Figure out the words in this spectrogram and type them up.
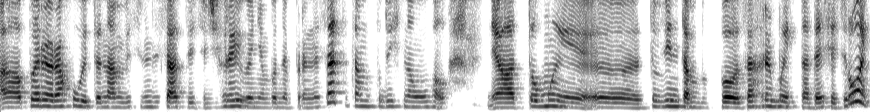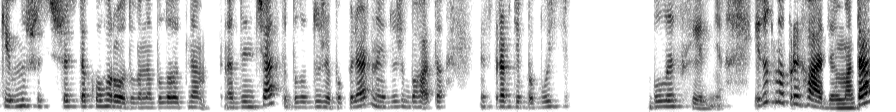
е, перерахуєте нам 80 тисяч гривень або не принесете там кудись на угол, то ми, е, то він там загримить на 10 років, ну щось, щось такого роду. Воно було одна, один час, це було дуже популярно і дуже багато насправді бабусь були схильні. І тут ми пригадуємо, да?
